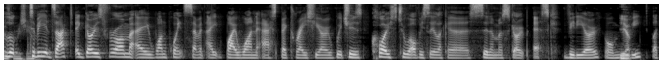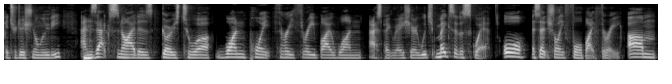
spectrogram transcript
look ratio? to be exact, it goes from a 1.78 by one aspect ratio, which is close to obviously like a CinemaScope esque video or movie, yep. like a traditional movie. And mm-hmm. Zack Snyder's goes to a 1.33 by one aspect ratio, which makes it a square, or essentially four by three. Um,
